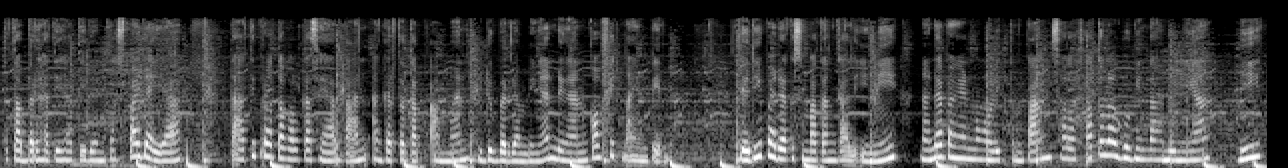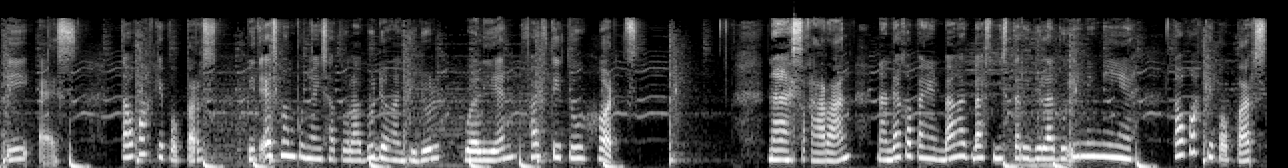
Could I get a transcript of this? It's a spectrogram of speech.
Tetap berhati-hati dan waspada ya. Taati protokol kesehatan agar tetap aman hidup berdampingan dengan COVID-19 jadi pada kesempatan kali ini, Nanda pengen mengulik tentang salah satu lagu bintang dunia, BTS. Tahukah K-popers, BTS mempunyai satu lagu dengan judul Walien 52 Hertz. Nah, sekarang Nanda kepengen banget bahas misteri di lagu ini nih. Tahukah K-popers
